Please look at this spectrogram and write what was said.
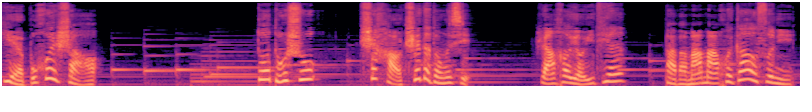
也不会少。多读书，吃好吃的东西，然后有一天，爸爸妈妈会告诉你，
